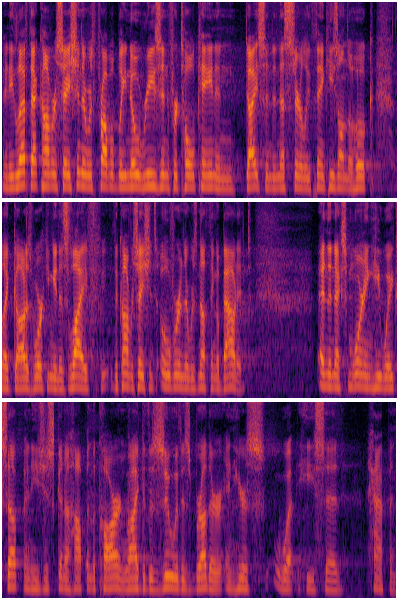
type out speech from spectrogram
And he left that conversation. There was probably no reason for Tolkien and Dyson to necessarily think he's on the hook, like God is working in his life. The conversation's over, and there was nothing about it. And the next morning, he wakes up and he's just going to hop in the car and ride to the zoo with his brother. And here's what he said happened.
